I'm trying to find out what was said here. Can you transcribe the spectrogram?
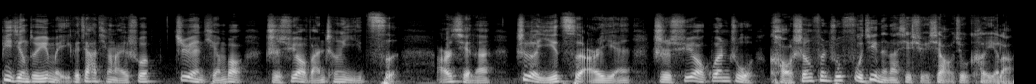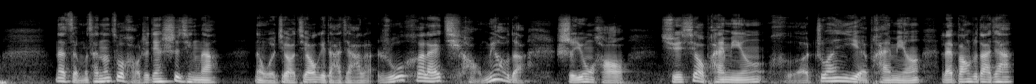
毕竟对于每一个家庭来说，志愿填报只需要完成一次，而且呢，这一次而言，只需要关注考生分数附近的那些学校就可以了。那怎么才能做好这件事情呢？那我就要教给大家了，如何来巧妙的使用好学校排名和专业排名，来帮助大家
